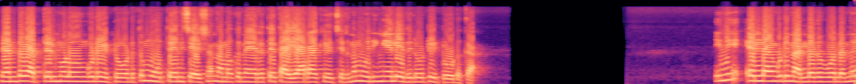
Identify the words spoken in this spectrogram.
രണ്ട് വറ്റൽമുളകും കൂടെ ഇട്ട് കൊടുത്ത് മൂത്തതിന് ശേഷം നമുക്ക് നേരത്തെ തയ്യാറാക്കി വെച്ചിരുന്ന മുരിങ്ങയില ഇതിലോട്ട് ഇട്ട് കൊടുക്കാം. ഇനി എല്ലാം കൂടി നല്ലതുപോലെ ഒന്ന്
